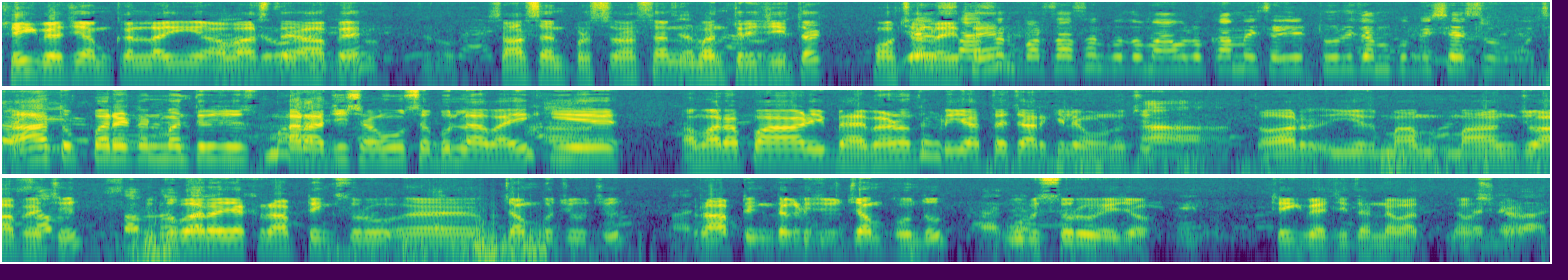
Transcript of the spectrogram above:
ठीक भैया जी हम कल ये आवाज़ थे भाई, आप है। शासन प्रशासन मंत्री जी तक पहुँचा लेते शासन प्रशासन को तो मामलों कम ही चाहिए टूरिज़्म को विशेष हाँ तो पर्यटन मंत्री जी महाराज से बोला भाई की हमारा पहाड़ी भाई बहनों धड़ी अत्याचार के लिए होना हाँ, चाहिए। हाँ, तो और ये मांग जो आप है दोबारा एक राफ्टिंग शुरू जंप जो राफ्टिंग दगड़ी जो। जंप हो वो भी शुरू हो जाओ। ठीक भाई जी धन्यवाद। नमस्कार।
